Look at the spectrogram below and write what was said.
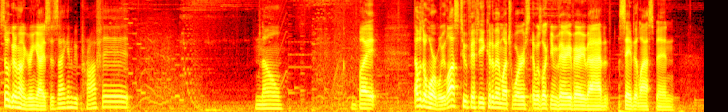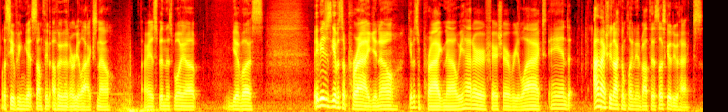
Still a good amount of green, guys. Is that going to be profit? No. But that was a horrible. We lost 250. Could have been much worse. It was looking very, very bad. Saved it last spin. Let's see if we can get something other than a relax now. All right, spin this boy up. Give us Maybe just give us a prag, you know? Give us a prag now. We had our fair share of relax, and I'm actually not complaining about this. Let's go do Hex.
